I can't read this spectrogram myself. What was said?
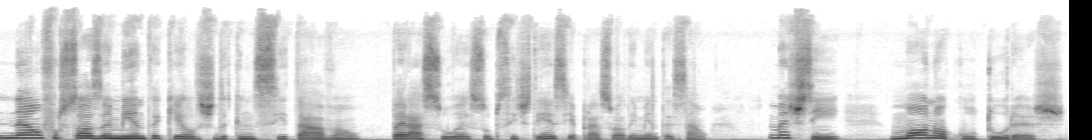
Não forçosamente aqueles de que necessitavam para a sua subsistência, para a sua alimentação, mas sim monoculturas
